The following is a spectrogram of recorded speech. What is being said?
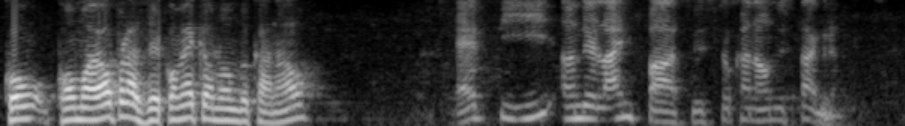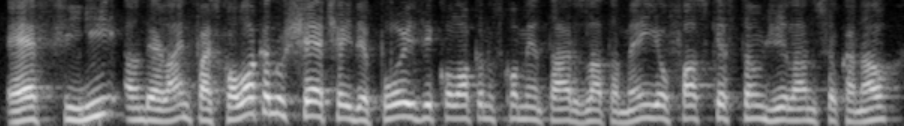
Com, com o maior prazer. Como é que é o nome do canal? FI Underline Fácil. Esse é o canal no Instagram. FI Underline Fácil. Coloca no chat aí depois e coloca nos comentários lá também. E eu faço questão de ir lá no seu canal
